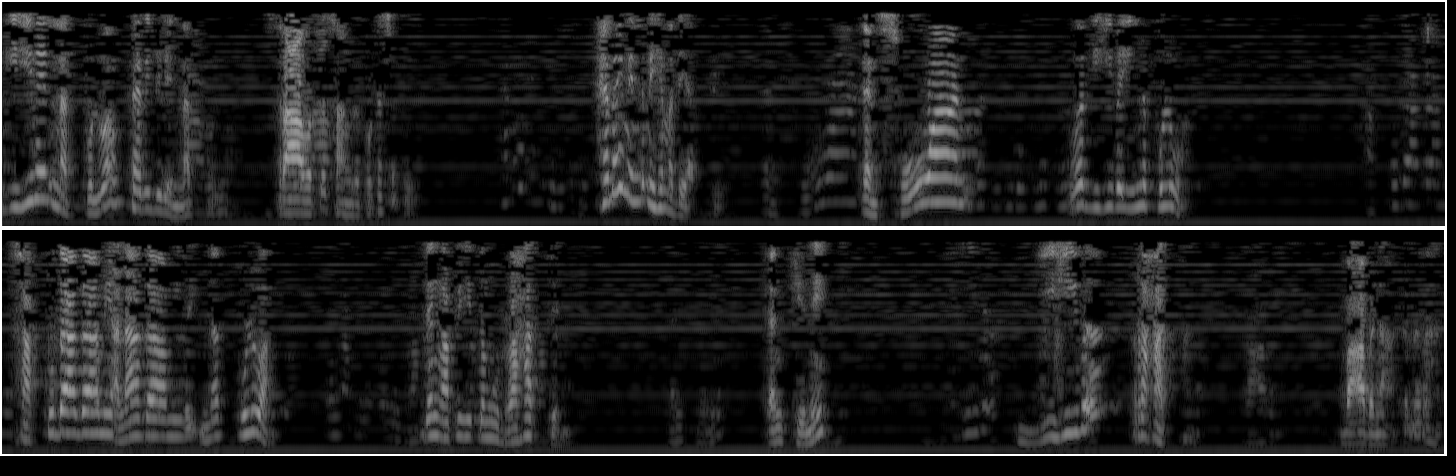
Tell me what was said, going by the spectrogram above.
ගිහි වෙන්නත් පුළුවන් පැවිදි වෙන්නත් පුළුවන්. ශ්‍රාවක සංඝ කොටසට. හැබැයි මෙන්න මෙහෙම දෙයක් තියෙනවා. දැන් සෝවාන් ව ගිහිව ඉන්න පුළුවන්. සක්කුදාගාමි අනාගාමිව ඉන්නත් පුළුවන්. දැන් අපි හිතමු රහත් වෙන. දැන් කෙනෙක් ගිහිව රහත් භාවනා කළ රහත්.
